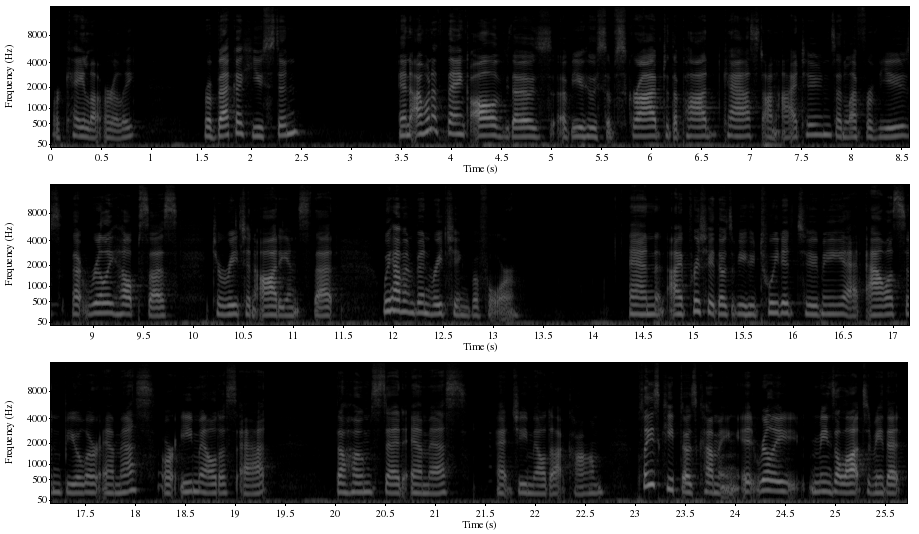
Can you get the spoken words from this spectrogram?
or Kayla Early, Rebecca Houston, and I want to thank all of those of you who subscribe to the podcast on iTunes and left reviews. That really helps us to reach an audience that we haven't been reaching before. And I appreciate those of you who tweeted to me at Allison Buehler MS or emailed us at thehomesteadms at gmail.com. Please keep those coming. It really means a lot to me that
